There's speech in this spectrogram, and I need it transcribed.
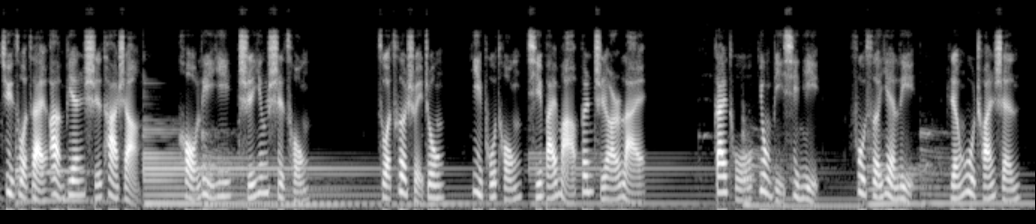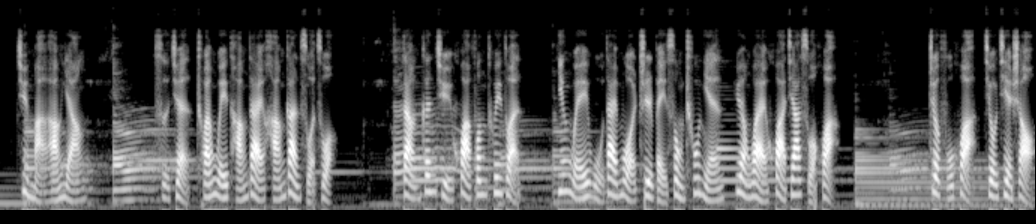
具坐在岸边石榻上，后立一持鹰侍从。左侧水中，一仆童骑白马奔驰而来。该图用笔细腻，肤色艳丽，人物传神。骏马昂扬，此卷传为唐代韩干所作，但根据画风推断，应为五代末至北宋初年院外画家所画。这幅画就介绍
